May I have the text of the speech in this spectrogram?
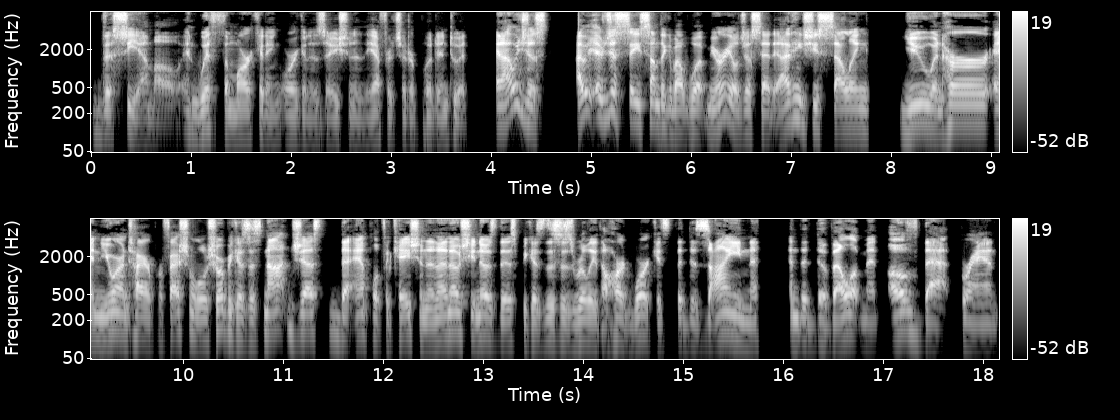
the CMO and with the marketing organization and the efforts that are put into it. And I would just, I would just say something about what Muriel just said. I think she's selling you and her and your entire profession a little short because it's not just the amplification. And I know she knows this because this is really the hard work. It's the design and the development of that brand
